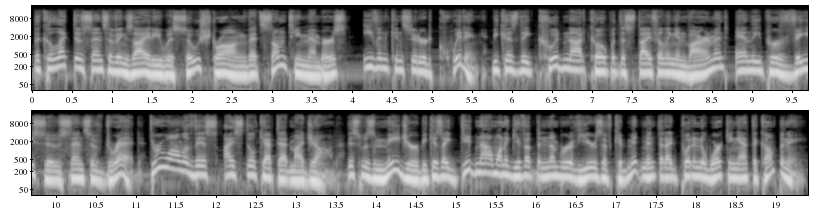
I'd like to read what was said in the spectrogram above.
The collective sense of anxiety was so strong that some team members even considered quitting because they could not cope with the stifling environment and the pervasive sense of dread. Through all of this, I still kept at my job. This was major because I did not want to give up the number of years of commitment that I'd put into working at the company.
